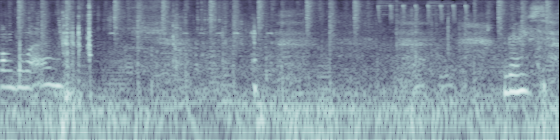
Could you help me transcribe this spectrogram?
Kami dumaan. Guys.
